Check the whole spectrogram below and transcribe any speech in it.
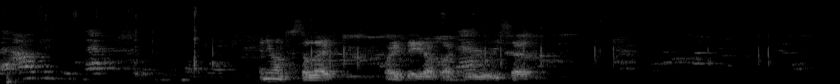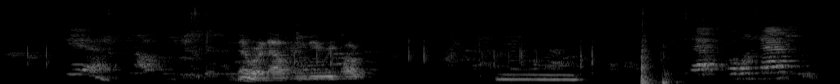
I don't think this natural shit for me no more. And you want to select wipe data factory reset. Yeah. I don't think this shit for me. And we're now in the recovery. Mm, That going natural.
